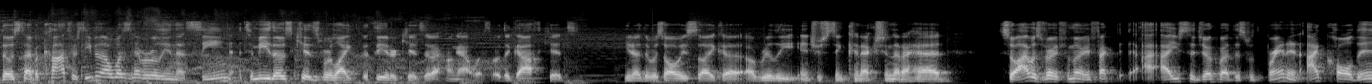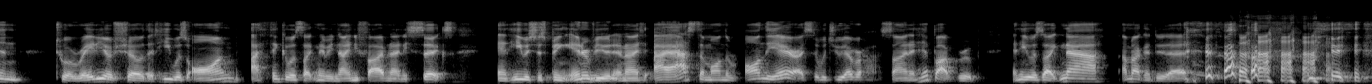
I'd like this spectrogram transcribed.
those type of concerts, even though I was never really in that scene. To me, those kids were like the theater kids that I hung out with, or the goth kids. You know, there was always like a, a really interesting connection that I had. So I was very familiar. In fact, I, I used to joke about this with Brandon. I called in to a radio show that he was on. I think it was like maybe 95, 96. And he was just being interviewed. And I, I asked him on the on the air, I said, Would you ever sign a hip hop group? And he was like, Nah, I'm not gonna do that.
